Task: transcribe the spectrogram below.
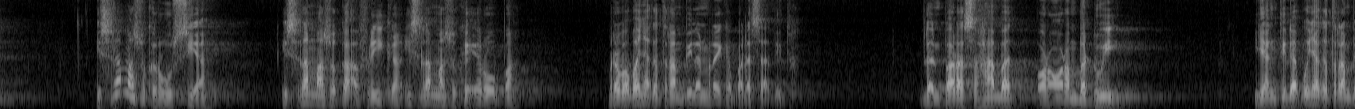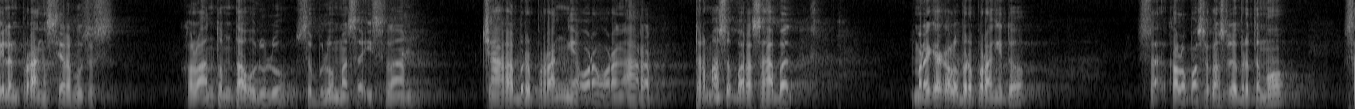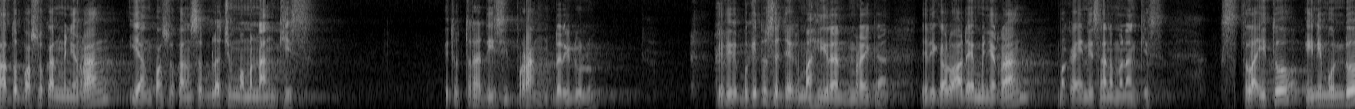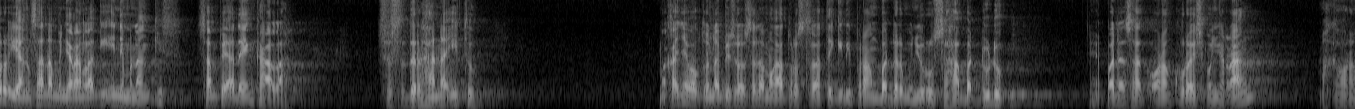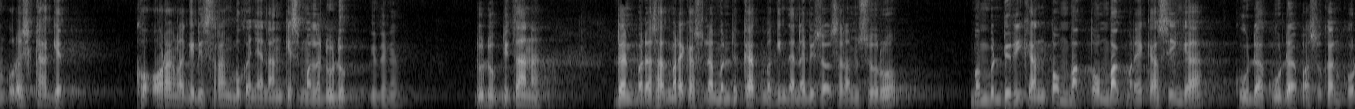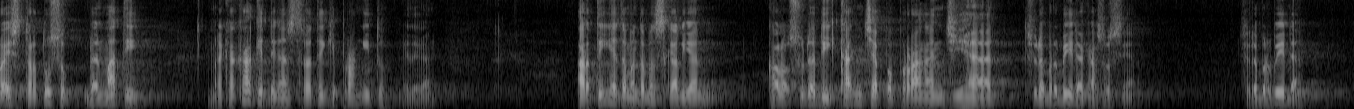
Islam masuk ke Rusia, Islam masuk ke Afrika, Islam masuk ke Eropa. Berapa banyak keterampilan mereka pada saat itu? dan para sahabat orang-orang Badui yang tidak punya keterampilan perang secara khusus. Kalau antum tahu dulu sebelum masa Islam cara berperangnya orang-orang Arab termasuk para sahabat mereka kalau berperang itu kalau pasukan sudah bertemu satu pasukan menyerang yang pasukan sebelah cuma menangkis itu tradisi perang dari dulu jadi begitu saja kemahiran mereka jadi kalau ada yang menyerang maka yang di sana menangkis setelah itu ini mundur, yang sana menyerang lagi, ini menangkis. Sampai ada yang kalah. Sesederhana itu. Makanya waktu Nabi SAW mengatur strategi di perang Badar menyuruh sahabat duduk. Ya, pada saat orang Quraisy menyerang, maka orang Quraisy kaget. Kok orang lagi diserang bukannya nangkis malah duduk gitu kan. Duduk di tanah. Dan pada saat mereka sudah mendekat, baginda Nabi SAW suruh membendirikan tombak-tombak mereka sehingga kuda-kuda pasukan Quraisy tertusuk dan mati. Mereka kaget dengan strategi perang itu. Gitu kan. Artinya teman-teman sekalian, kalau sudah di kancah peperangan jihad, sudah berbeda kasusnya. Sudah berbeda.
